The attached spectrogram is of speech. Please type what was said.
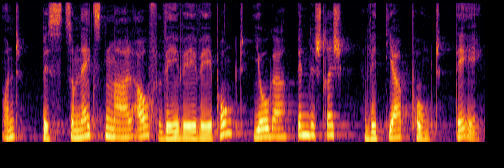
und bis zum nächsten Mal auf www.yoga-vidya.de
